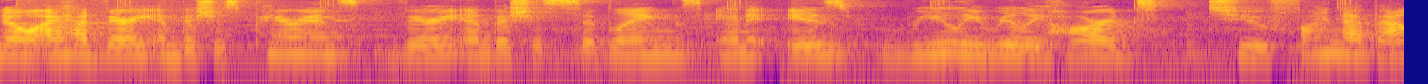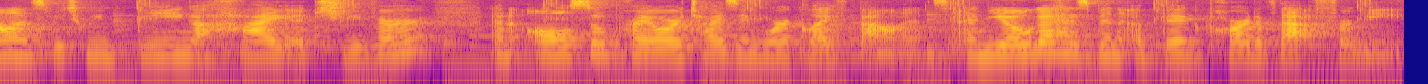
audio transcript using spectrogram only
know, I had very ambitious parents, very ambitious siblings, and it is really, really hard to find that balance between being a high achiever and also prioritizing work life balance. And yoga has been a big part of that for me.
